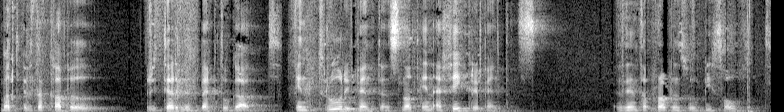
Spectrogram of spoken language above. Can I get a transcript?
But if the couple returned back to God in true repentance, not in a fake repentance, then the problems will be solved.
